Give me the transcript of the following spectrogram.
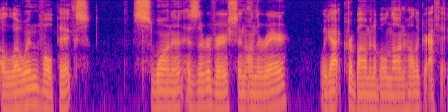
Alolan Vulpix, Swanna as the reverse, and on the rare, we got Crabominable non-holographic.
